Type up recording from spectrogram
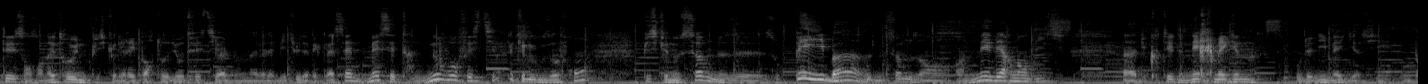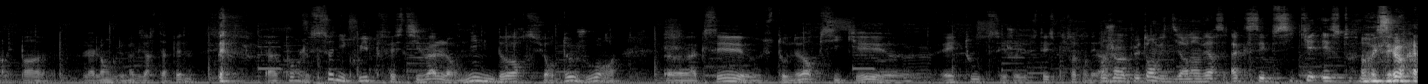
Nouveauté sans en être une, puisque les reports audio de festival, vous en avez l'habitude avec la scène, mais c'est un nouveau festival que nous vous offrons, puisque nous sommes euh, aux Pays-Bas, nous sommes en, en Néerlandie, euh, du côté de Nijmegen, ou de Nijmegen, si vous ne parlez pas euh, la langue de Max Verstappen, euh, pour le Sonic Whip Festival en indoor sur deux jours, axé stoner, psyché et toutes ces joyeusetés, c'est pour ça qu'on est là. Moi j'ai plutôt envie de dire l'inverse, accès psyché et stoner. Oui, c'est vrai.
